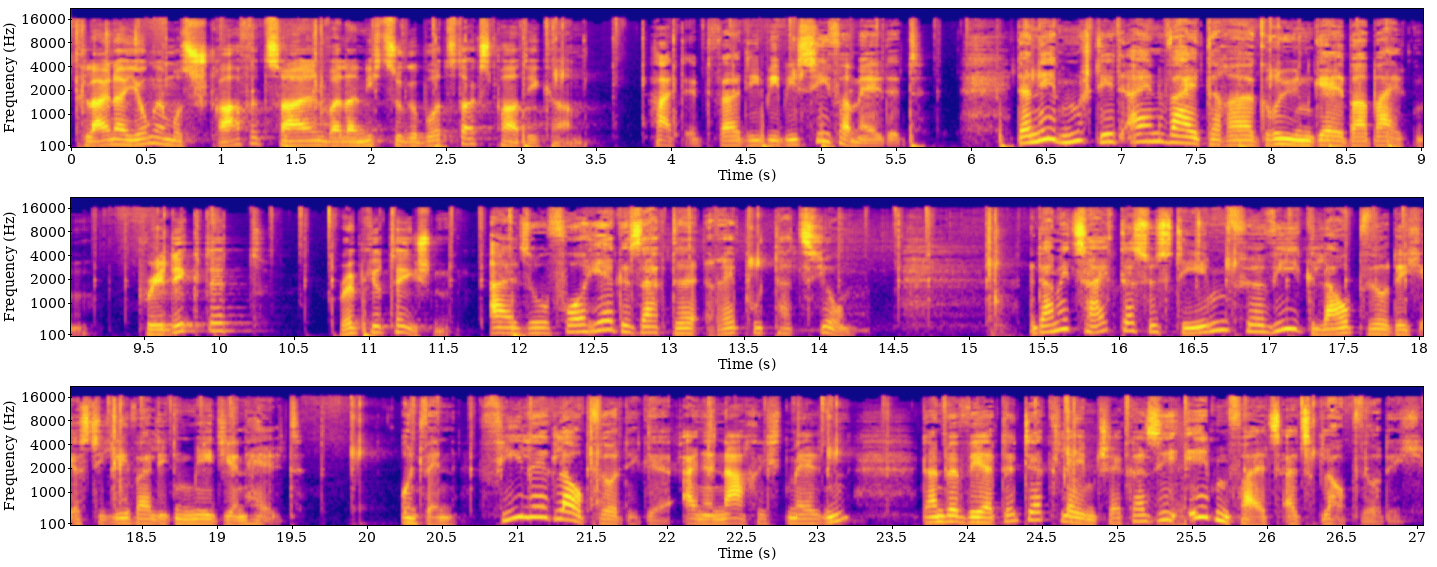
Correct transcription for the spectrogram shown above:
Kleiner Junge muss Strafe zahlen, weil er nicht zur Geburtstagsparty kam. Hat etwa die BBC vermeldet. Daneben steht ein weiterer grün-gelber Balken. Predicted Reputation. Also vorhergesagte Reputation. Damit zeigt das System, für wie glaubwürdig es die jeweiligen Medien hält. Und wenn viele Glaubwürdige eine Nachricht melden, dann bewertet der Claimchecker sie ebenfalls als glaubwürdig.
